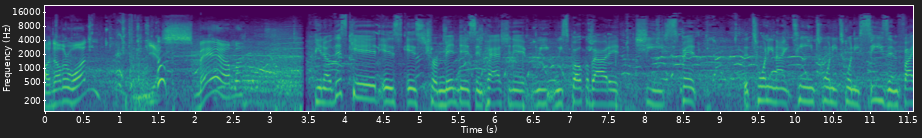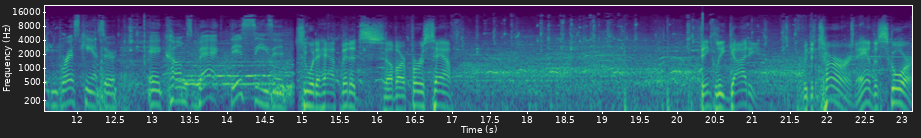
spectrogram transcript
another one. Yes, ma'am. You know, this kid is is tremendous and passionate. We we spoke about it. She spent the 2019-2020 season fighting breast cancer and comes back this season. Two and a half minutes of our first half. Binkley Gotti with the turn and the score.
